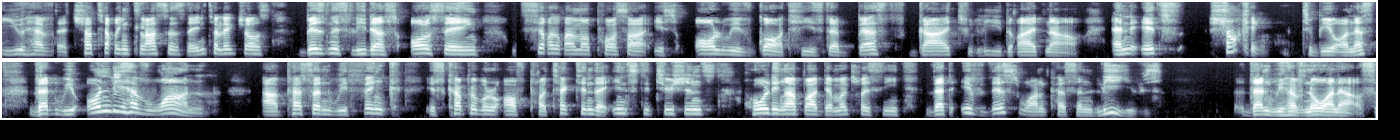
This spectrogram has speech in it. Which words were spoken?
you have the chattering classes, the intellectuals, business leaders all saying Cyril Ramaphosa is all we've got. He's the best guy to lead right now. And it's shocking, to be honest, that we only have one uh, person we think is capable of protecting the institutions, holding up our democracy, that if this one person leaves, then we have no one else.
